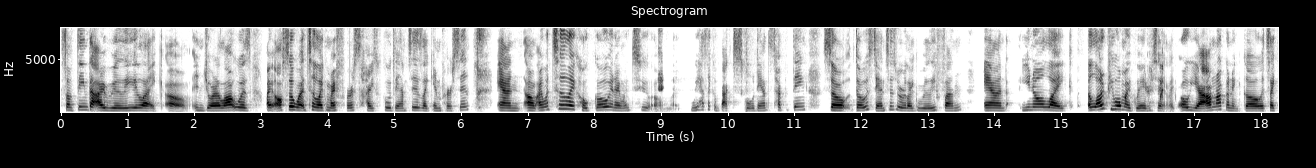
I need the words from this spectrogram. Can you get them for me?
something that I really like um enjoyed a lot was I also went to like my first high school dances like in person, and um I went to like HOCO and I went to um like we had like a back to school dance type of thing. So those dances were like really fun, and you know like a lot of people in my grade are saying like, oh yeah, I'm not gonna go. It's like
